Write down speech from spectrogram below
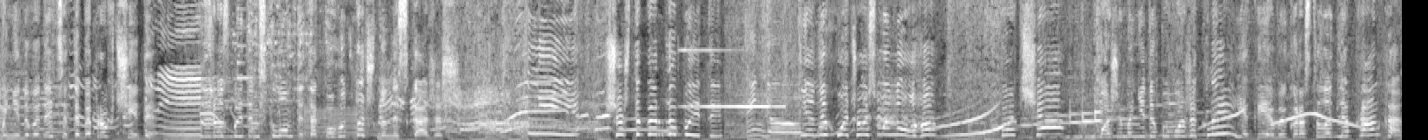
Мені доведеться тебе провчити. З розбитим склом ти такого точно не скажеш. Що ж тепер робити? Я не хочу осьминога. Хоча, може, мені допоможе клей, який я використала для пранка?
